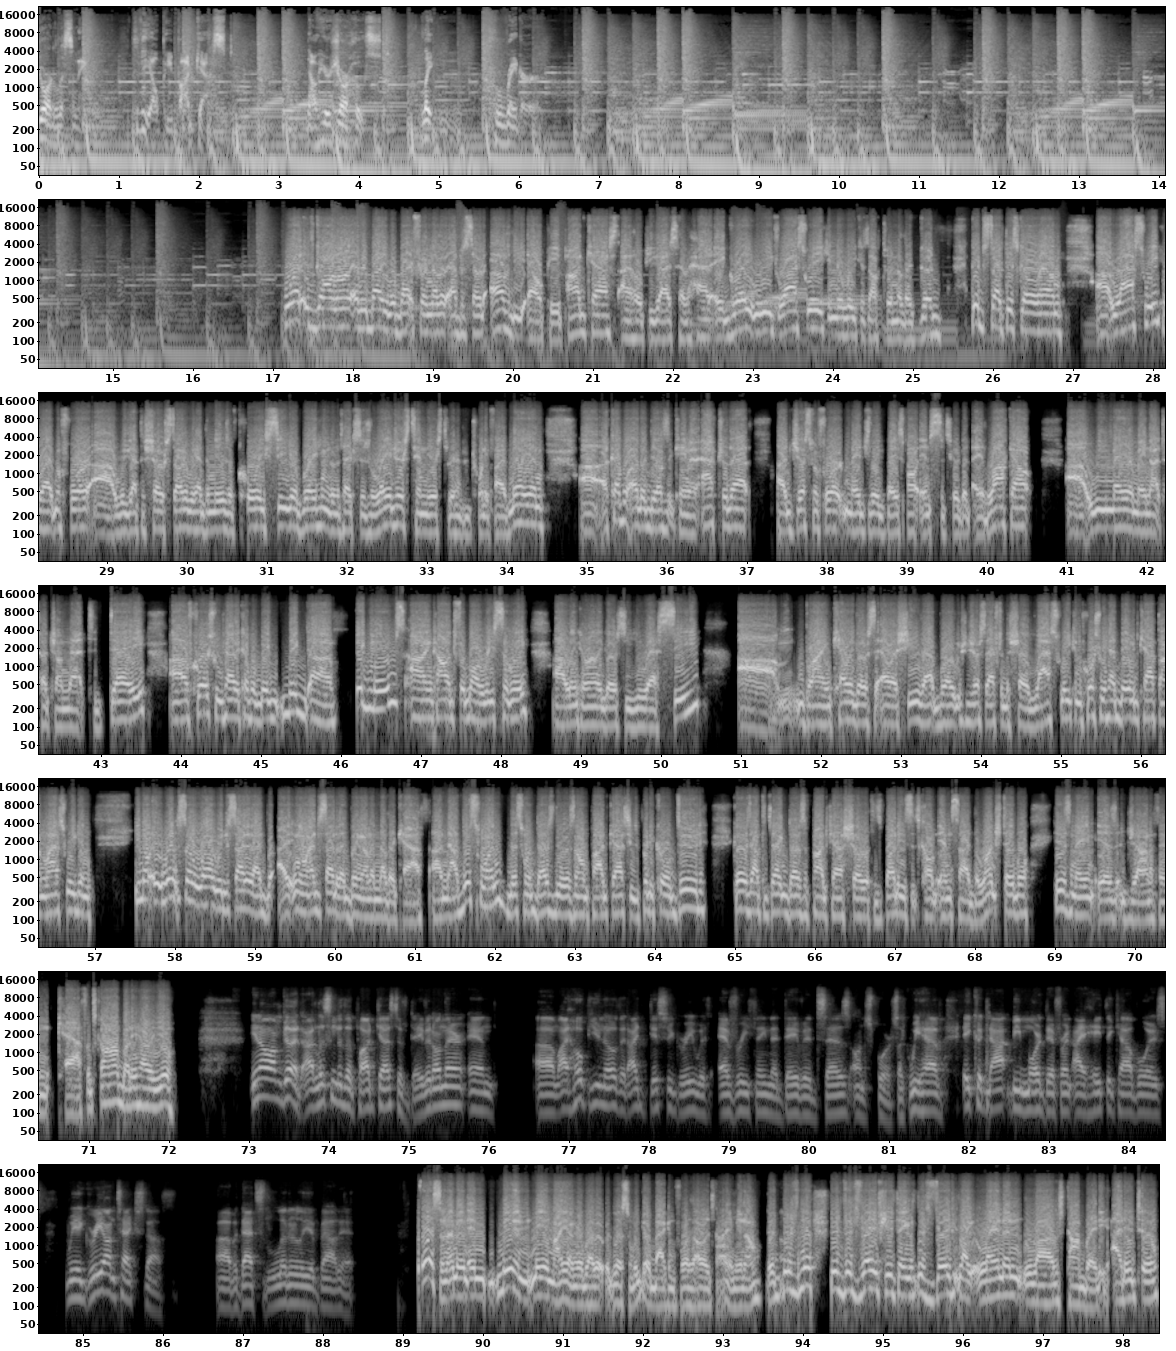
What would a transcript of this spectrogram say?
You're listening to the LP Podcast. Now, here's your host, Leighton Prater. Is going on, everybody? We're back for another episode of the LP podcast. I hope you guys have had a great week last week, and your week is off to another good, good start this go around. Uh, last week, right before uh, we got the show started, we had the news of Corey Seager breaking to the Texas Rangers, ten years, three hundred twenty-five million. Uh, a couple other deals that came in after that, uh, just before Major League Baseball instituted a lockout. Uh, we may or may not touch on that today. Uh, of course, we've had a couple big, big, uh, big moves uh, in college football recently. Uh, Lincoln Riley goes to USC. Um, Brian Kelly goes to LSU. That broke just after the show last week, and of course we had David Kath on last week, and you know it went so well. We decided I'd, I, you know, I decided I'd bring on another Kath. Uh, now this one, this one does do his own podcast. He's a pretty cool dude. Goes out to tech, does a podcast show with his buddies. It's called Inside the Lunch Table. His name is Jonathan Kath. What's going on, buddy? How are you? You know, I'm good. I listened to the podcast of David on there, and um, I hope you know that I disagree with everything that David says on sports. Like we have, it could not be more different. I hate the Cowboys. We agree on tech stuff, uh, but that's literally about it. Listen, I mean, and me and me and my younger brother, listen, we go back and forth all the time. You know, there, there's no, there's, there's very few things. There's very like Landon loves Tom Brady. I do too.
